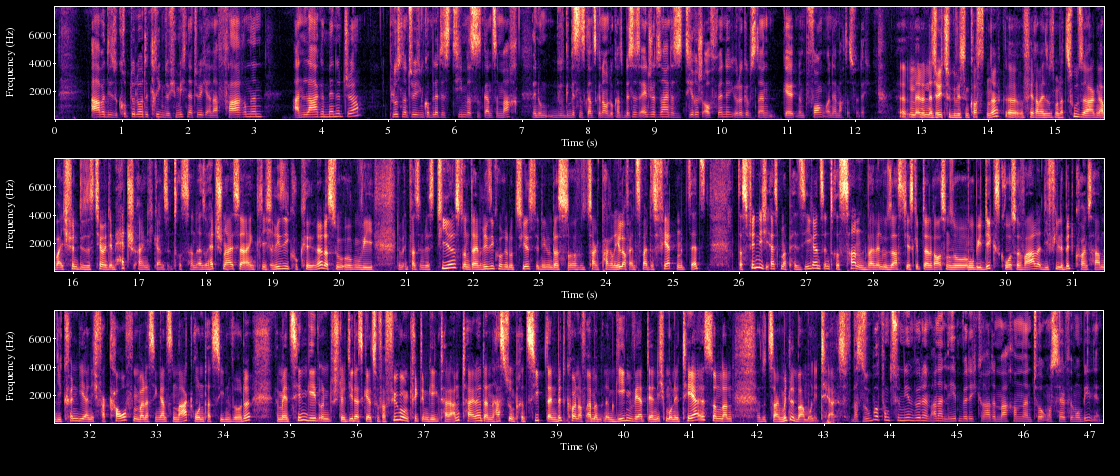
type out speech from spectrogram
Aber diese Krypto-Leute kriegen durch mich natürlich einen erfahrenen Anlagemanager, plus natürlich ein komplettes Team, das das Ganze macht. Wenn du, wir wissen es ganz genau, du kannst Business Angel sein, das ist tierisch aufwendig, oder gibst dein Geld einem Fonds und der macht das für dich. Äh, natürlich zu gewissen Kosten, ne? äh, fairerweise muss man dazu sagen, aber ich finde dieses Thema mit dem Hedge eigentlich ganz interessant. Also Hedgen heißt ja eigentlich Risikokill, ne? dass du irgendwie etwas investierst und dein Risiko reduzierst, indem du das sozusagen parallel auf ein zweites Pferd mitsetzt. Das finde ich erstmal per se ganz interessant, weil wenn du sagst, hier, es gibt da draußen so Moby Dicks, große Wale, die viele Bitcoins haben, die können die ja nicht verkaufen, weil das den ganzen Markt runterziehen würde. Wenn man jetzt hingeht und stellt dir das Geld zur Verfügung und kriegt im Gegenteil Anteile, dann hast du im Prinzip deinen Bitcoin auf einmal mit einem Gegenwert, der nicht monetär ist, sondern sozusagen mittelbar monetär ist. Was super funktionieren würde im anderen Leben, würde ich gerade machen, ein Token Sale für Immobilien.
